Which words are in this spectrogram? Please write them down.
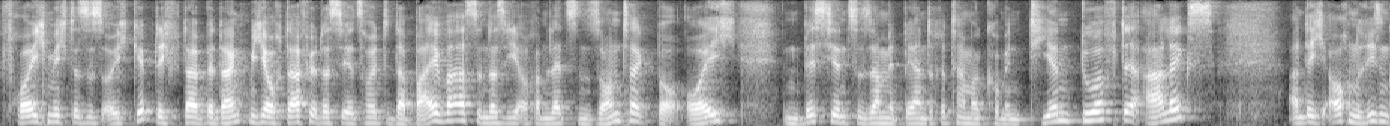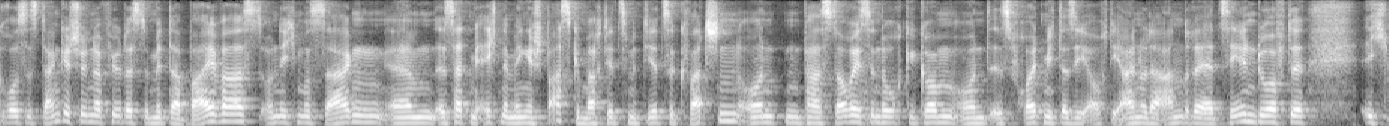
freue ich mich, dass es euch gibt. Ich da bedanke mich auch dafür, dass du jetzt heute dabei warst und dass ich auch am letzten Sonntag bei euch ein bisschen zusammen mit Bernd Ritthammer kommentieren durfte. Alex, an dich auch ein riesengroßes Dankeschön dafür, dass du mit dabei warst. Und ich muss sagen, ähm, es hat mir echt eine Menge Spaß gemacht, jetzt mit dir zu quatschen. Und ein paar Storys sind hochgekommen. Und es freut mich, dass ich auch die ein oder andere erzählen durfte. Ich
